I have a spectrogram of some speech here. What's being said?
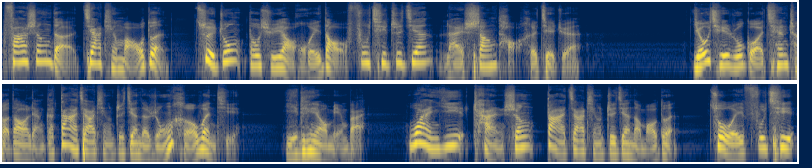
发生的家庭矛盾最终都需要回到夫妻之间来商讨和解决。尤其如果牵扯到两个大家庭之间的融合问题，一定要明白，万一产生大家庭之间的矛盾，作为夫妻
